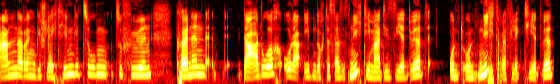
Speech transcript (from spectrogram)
anderen Geschlecht hingezogen zu fühlen, können dadurch oder eben durch das, dass es nicht thematisiert wird, und, und nicht reflektiert wird,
